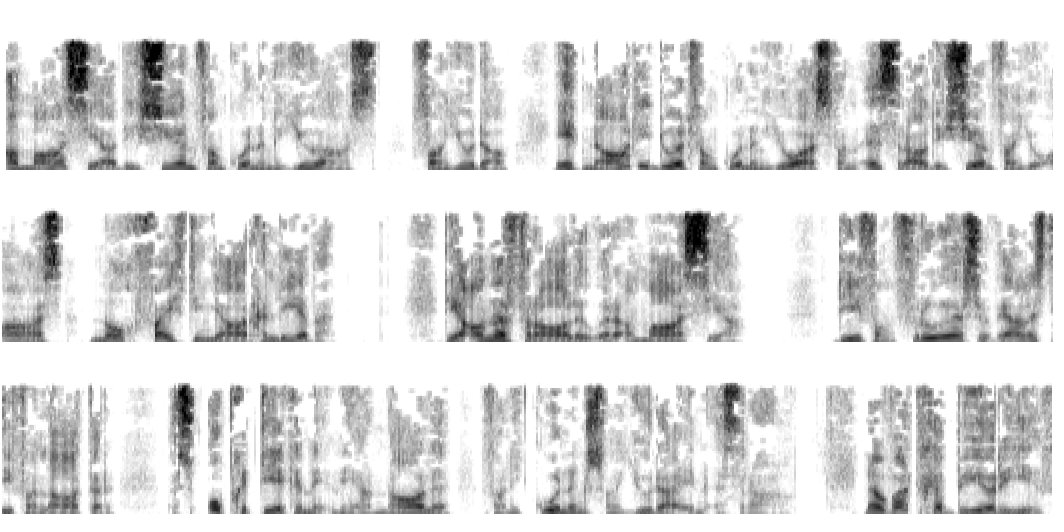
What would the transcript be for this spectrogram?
Amasia, die seun van koning Joas van Juda, het na die dood van koning Joas van Israel, die seun van Joas, nog 15 jaar gelewe. Die ander verhale oor Amasia, die van vroeër sowel as die van later, is opgeteken in die annale van die konings van Juda en Israel. Nou wat gebeur hier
